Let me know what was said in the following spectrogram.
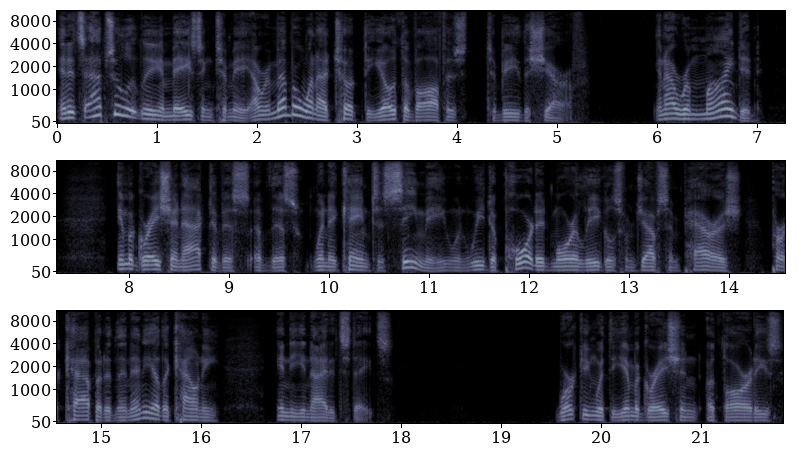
And it's absolutely amazing to me. I remember when I took the oath of office to be the sheriff, and I reminded immigration activists of this when they came to see me when we deported more illegals from Jefferson Parish per capita than any other county in the United States. Working with the immigration authorities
